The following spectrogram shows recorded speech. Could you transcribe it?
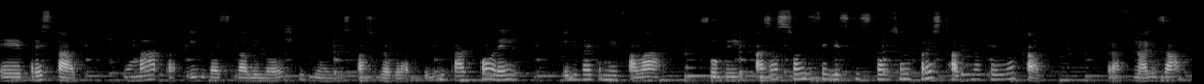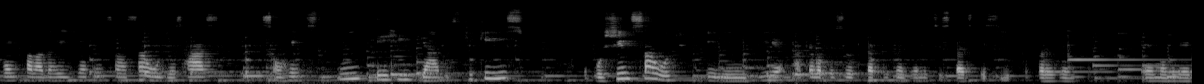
é, prestados. O mapa ele vai se valer, lógico, de um espaço geográfico delimitado, porém ele vai também falar sobre as ações e serviços que estão sendo prestados naquele local. Para finalizar, vamos falar da rede de atenção à saúde, as RAS, são redes interligadas. O que, que é isso? postinho de saúde, ele envia aquela pessoa que está precisando de uma necessidade específica, por exemplo, é uma mulher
